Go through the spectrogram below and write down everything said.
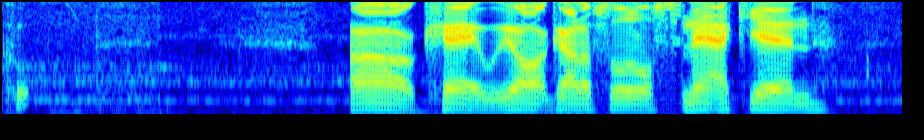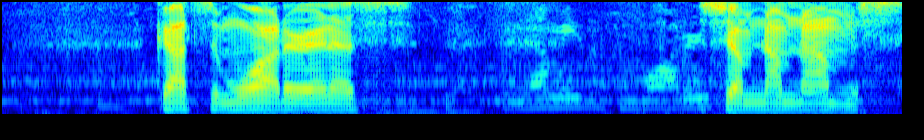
Cool. Okay, we all got us a little snack in. Got some water in us. Some yummies and some water. Some num nums.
